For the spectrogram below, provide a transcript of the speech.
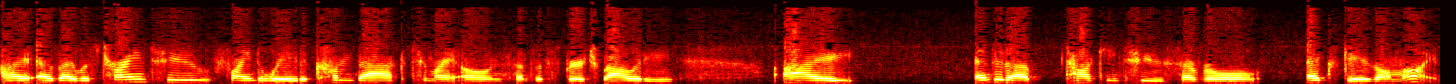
I, as I was trying to find a way to come back to my own sense of spirituality, I ended up talking to several ex-gays online.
